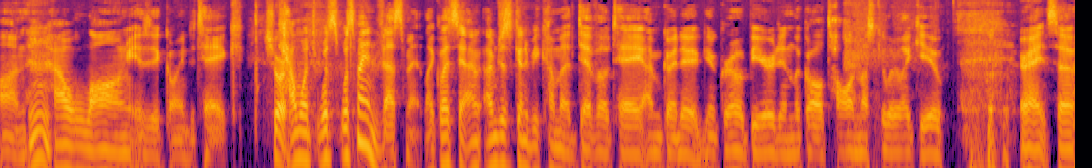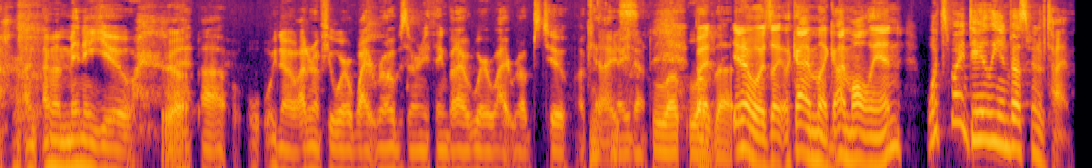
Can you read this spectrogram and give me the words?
on mm. how long is it going to take? Sure. How much? What's what's my investment? Like, let's say I'm, I'm just going to become a devotee. I'm going to you know, grow a beard and look all tall and muscular like you. all right. So I'm, I'm, a mini you. Yeah. Uh, you know, I don't know if you wear white robes or anything, but I would wear white robes too. Okay. Nice. I know you don't. Love, love but, that. You know, it's like like I'm like I'm all in. What's my daily investment of time?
